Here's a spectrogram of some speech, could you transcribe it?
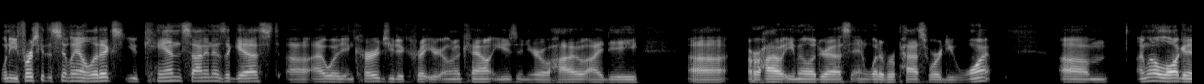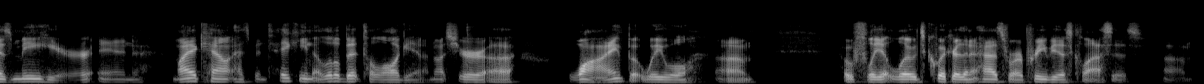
When you first get to Simply Analytics, you can sign in as a guest. Uh, I would encourage you to create your own account using your Ohio ID uh, or Ohio email address and whatever password you want. Um, I'm going to log in as me here, and my account has been taking a little bit to log in. I'm not sure uh, why, but we will um, hopefully it loads quicker than it has for our previous classes. Um,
